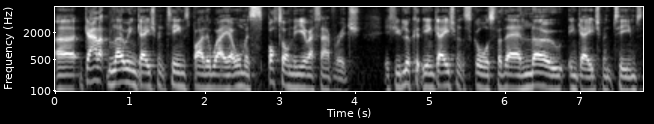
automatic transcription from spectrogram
Uh, Gallup low engagement teams, by the way, are almost spot on the US average. If you look at the engagement scores for their low engagement teams,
